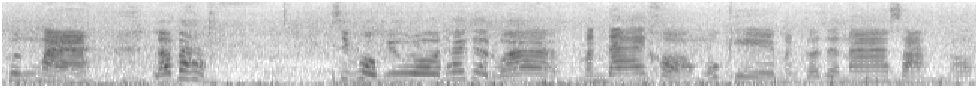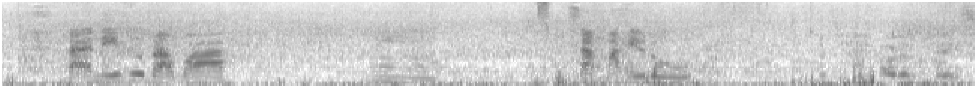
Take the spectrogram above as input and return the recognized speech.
เพิ่งมา แล้วแบบ 16 ยูโร ถ้าเกิดว่ามันได้ของโอเค มันก็จะน่าสั่งเนาะ แต่อันนี้คือแบบว่า อืม สั่งมาให้รู้ How does it taste?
